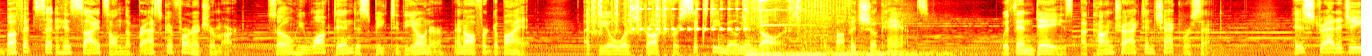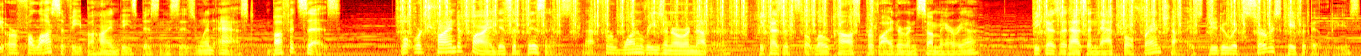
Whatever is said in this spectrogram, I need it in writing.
Buffett set his sights on Nebraska Furniture Mart, so he walked in to speak to the owner and offered to buy it. A deal was struck for $60 million, and Buffett shook hands. Within days, a contract and check were sent. His strategy or philosophy behind these businesses, when asked, Buffett says, what we're trying to find is a business that for one reason or another, because it's the low-cost provider in some area, because it has a natural franchise due to its service capabilities,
